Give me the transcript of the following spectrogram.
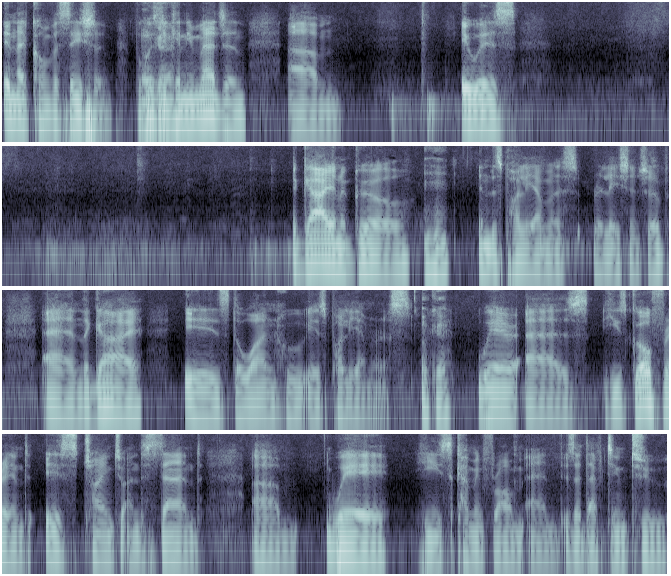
in that conversation. Because you can imagine um, it was a guy and a girl hmm in this polyamorous relationship, and the guy is the one who is polyamorous, Okay. Whereas his girlfriend is trying to understand um, where he's coming from and is adapting to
